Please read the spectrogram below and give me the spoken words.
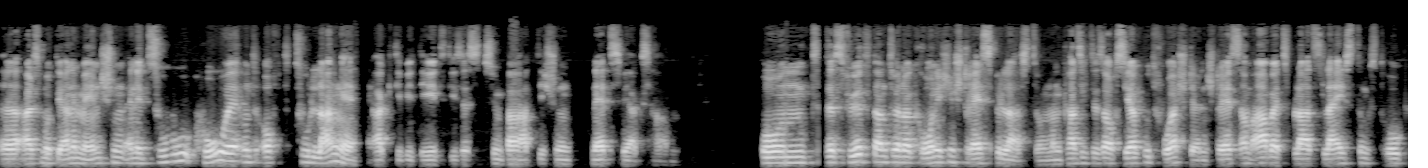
äh, als moderne Menschen eine zu hohe und oft zu lange Aktivität dieses sympathischen Netzwerks haben. Und das führt dann zu einer chronischen Stressbelastung. Man kann sich das auch sehr gut vorstellen. Stress am Arbeitsplatz, Leistungsdruck,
